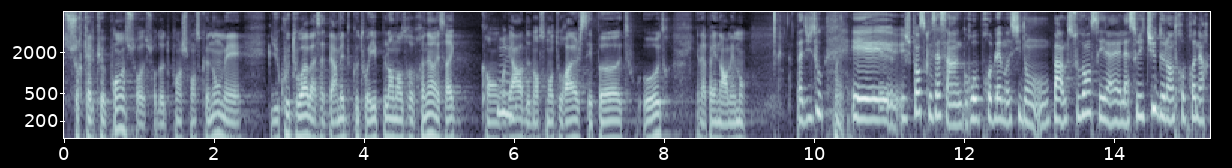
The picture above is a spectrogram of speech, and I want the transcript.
sur quelques points, sur, sur d'autres points, je pense que non, mais du coup, toi, bah, ça te permet de côtoyer plein d'entrepreneurs. Et c'est vrai que quand on mm. regarde dans son entourage, ses potes ou autres, il n'y en a pas énormément pas du tout. Et je pense que ça, c'est un gros problème aussi dont on parle souvent, c'est la, solitude de l'entrepreneur.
